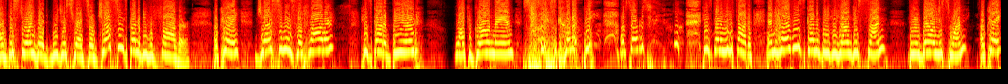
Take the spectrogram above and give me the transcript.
of the story that we just read. So Justin's going to be the father. Okay? Justin is the father. He's got a beard like a grown man. So he's going to be, I'm so he's going to be the father. And Herbie's going to be the youngest son, the rebellious one. Okay?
